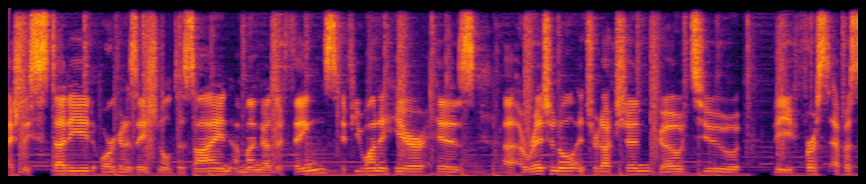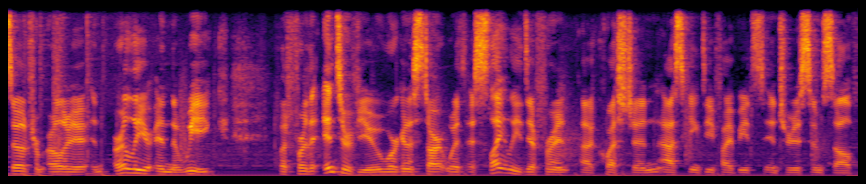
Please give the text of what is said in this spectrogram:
actually studied organizational design, among other things. If you want to hear his uh, original introduction, go to the first episode from earlier in, earlier in the week. But for the interview, we're going to start with a slightly different uh, question, asking DeFi Beats to introduce himself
